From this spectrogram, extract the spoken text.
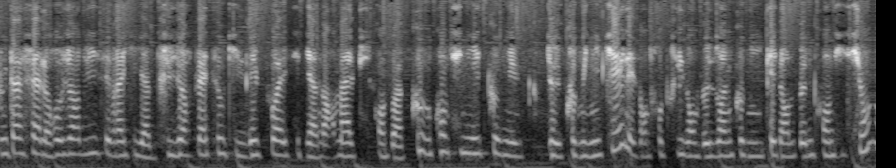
Tout à fait. Alors aujourd'hui, c'est vrai qu'il y a plusieurs plateaux qui se déploient et c'est bien normal puisqu'on doit co- continuer de, commu- de communiquer. Les entreprises ont besoin de communiquer dans de bonnes conditions.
